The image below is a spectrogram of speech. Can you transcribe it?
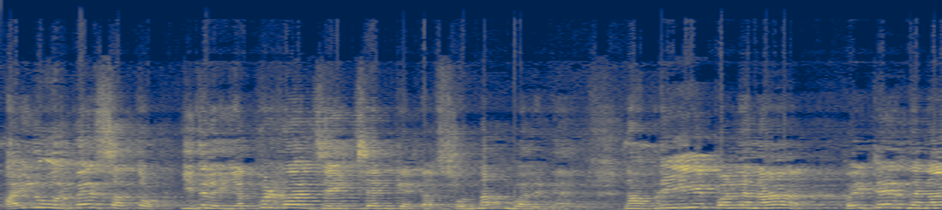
ஐநூறு பேர் சத்தம். இதுல எப்படிடா ஜெயிச்சேன்னு கேட்டா சொன்னா பாருங்க. நான் அப்படியே பண்ணனா போயிட்டே இருந்தேனா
